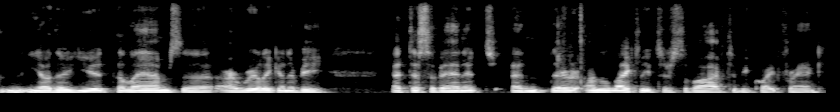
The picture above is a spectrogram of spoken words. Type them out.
you know, the the lambs uh, are really going to be at disadvantage, and they're unlikely to survive. To be quite frank,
